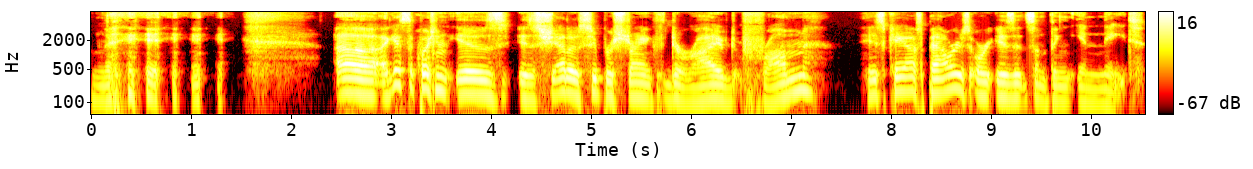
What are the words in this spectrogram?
uh, I guess the question is: Is Shadow's super strength derived from his chaos powers, or is it something innate?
